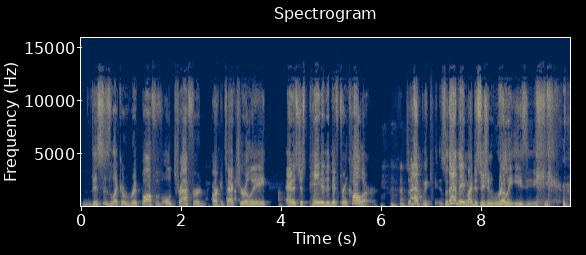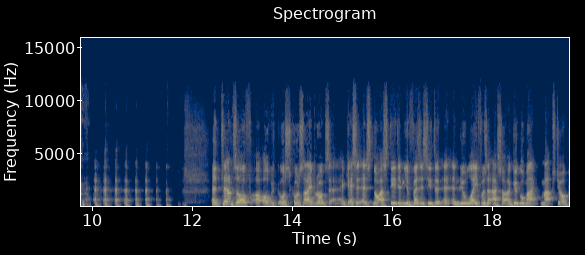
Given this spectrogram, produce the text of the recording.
this is like a ripoff of Old Trafford architecturally, and it's just painted a different color. So that so that made my decision really easy. in terms of, of, course, Ibrox, I guess it's not a stadium you've visited in, real life. Was it a sort of Google Map, Maps job?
